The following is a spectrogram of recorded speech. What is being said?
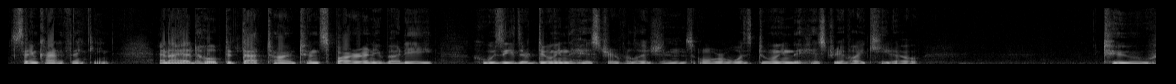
Same kind of thinking. And I had hoped at that time to inspire anybody who was either doing the history of religions or was doing the history of Aikido to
